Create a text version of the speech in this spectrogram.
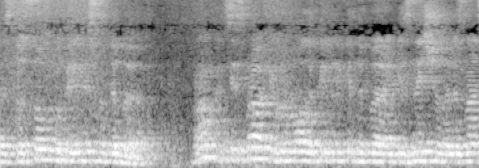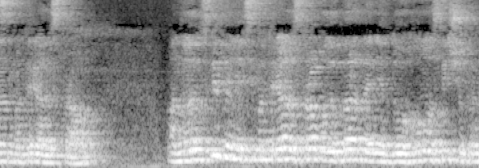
е, стосовно керівництва ДБР. В рамках цієї справи фігурували керівники ДБР, які знищили резонансні матеріали справи. А на розслідування ці матеріали справ були передані до головного слідчого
